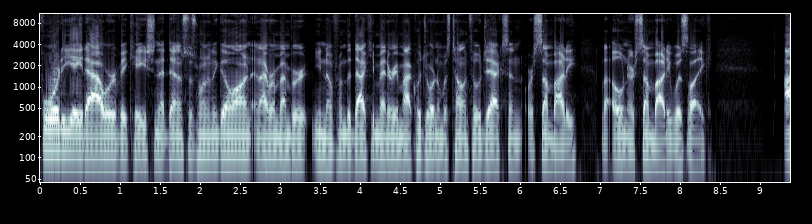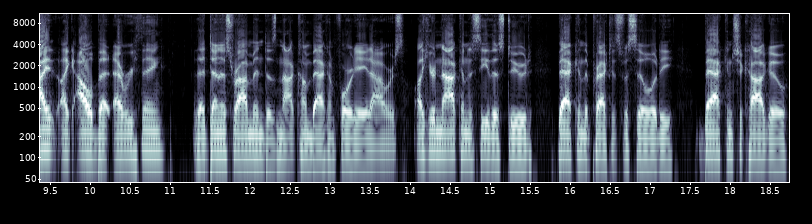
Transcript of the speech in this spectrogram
48 hour vacation that Dennis was wanting to go on. And I remember, you know, from the documentary, Michael Jordan was telling Phil Jackson or somebody, the owner, somebody was like, I like, I'll bet everything that Dennis Rodman does not come back in 48 hours. Like, you're not going to see this dude back in the practice facility, back in Chicago,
